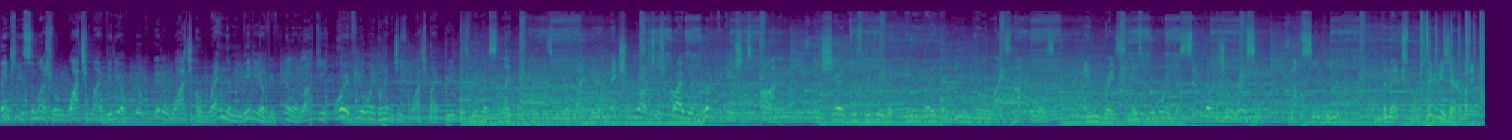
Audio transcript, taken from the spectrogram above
Thank you so much for watching my video. Feel free to watch a random video if you're feeling lucky, or if you want to go ahead and just watch my previous video, select the previous video right here. Make sure you are subscribed with notifications on, and share this video with anybody that you know likes Hot Wheels and racing. It's your boy, the 7WG Racing, and I'll see you in the next one. Take it easy, everybody.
